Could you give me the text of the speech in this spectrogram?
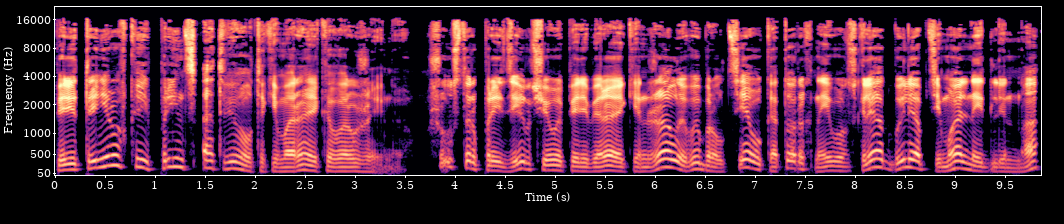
Перед тренировкой принц отвел таки Мараика в. Шустер, придирчиво перебирая кинжалы, выбрал те, у которых, на его взгляд, были оптимальная длина,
